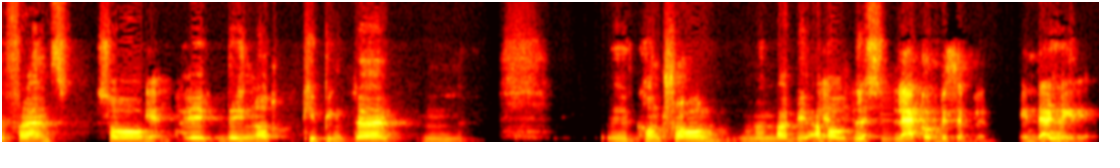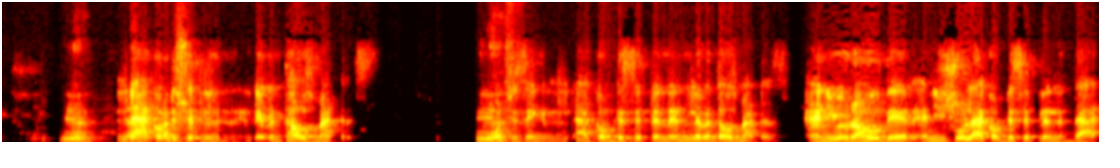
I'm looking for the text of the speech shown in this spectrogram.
the friends so Yeah. they they not keeping the mm, uh, control maybe about la- this. lack of discipline in that Yeah. area. Yeah. Lack of Actu- discipline in 11th house matters. What you're saying lack of discipline in 11th house matters. And you rahu there and you show lack of discipline in that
